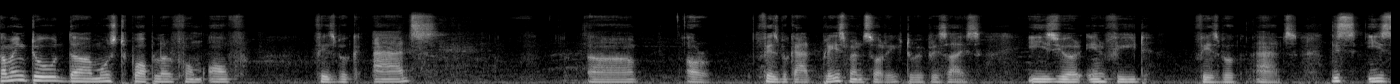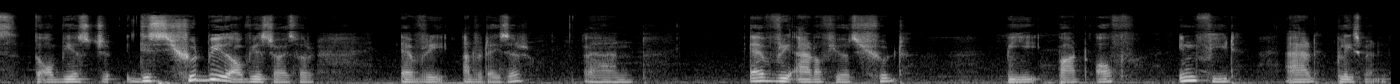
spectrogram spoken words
coming to the most popular form of Facebook ads uh, or Facebook ad placement, sorry to be precise, is your in feed Facebook ads. This is the obvious, cho- this should be the obvious choice for every advertiser, and every ad of yours should be part of in feed ad placement.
